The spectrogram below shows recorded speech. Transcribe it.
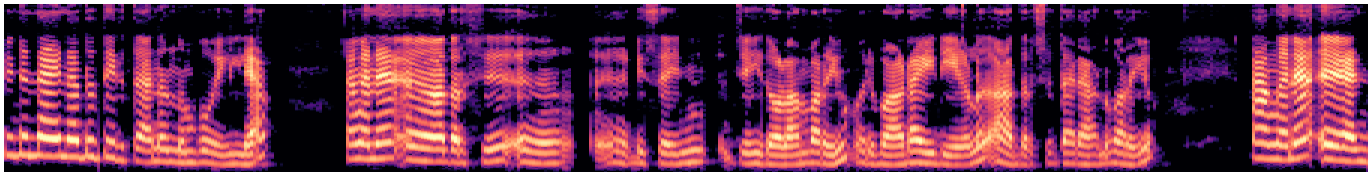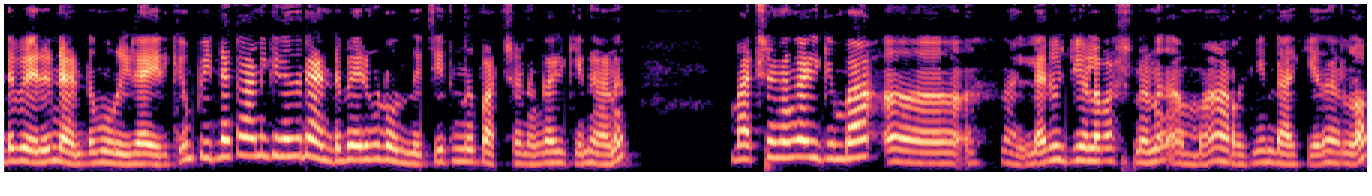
പിന്നെ ഞാനത് തിരുത്താനൊന്നും പോയില്ല. അങ്ങനെ ആദർശ് ഡിസൈൻ ചെയ്തോളാൻ പറയും. ഒരുപാട് ഐഡിയകൾ ആദർശ് തരാമെന്ന് പറയും. അങ്ങനെ രണ്ടുപേരും രണ്ട് മുറിയിലായിരിക്കും. പിന്നെ കാണിക്കുന്നത് രണ്ടുപേരും കൂടെ ഒന്നിച്ചിരുന്ന് ഭക്ഷണം കഴിക്കുന്നതാണ്. ഭക്ഷണം കഴിക്കുമ്പോൾ നല്ല രുചിയുള്ള ഭക്ഷണമാണ്. അമ്മ അറിഞ്ഞുണ്ടാക്കിയതാണല്ലോ.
